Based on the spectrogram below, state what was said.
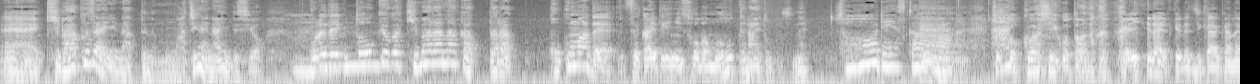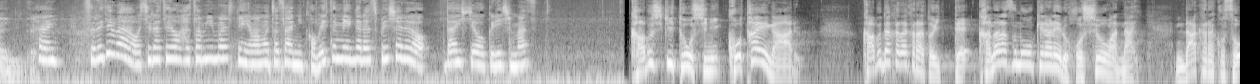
えー、起爆剤になってるのも間違いないんですよ。これで東京が決まらなかったらここまで世界的に相場戻ってないと思うんですね。そうですか、えー、ちょっと詳しいことはなかなか言えないですけど、時間がないんで。はい。それではお知らせを挟みまして、山本さんに個別銘柄スペシャルを題してお送りします。株式投資に答えがある。株高だからといって必ず設けられる保証はない。だからこそ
